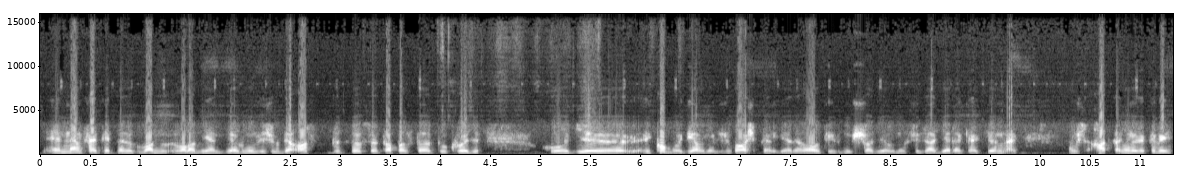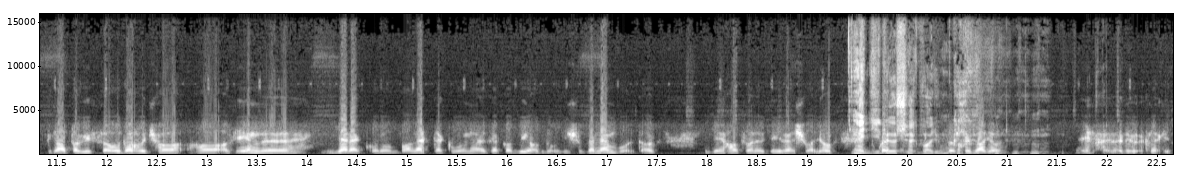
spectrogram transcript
nem feltétlenül van valamilyen diagnózisuk, de azt többször tapasztaltuk, hogy hogy egy komoly diagnózisok, Aspergerrel, autizmussal diagnosztizált gyerekek jönnek. Most hadd kanyarodjak egy pillanatra vissza oda, hogy ha, ha az én gyerekkoromban lettek volna ezek a diagnózisok, de nem voltak, ugye én 65 éves vagyok. Egyidősek vagyunk. Biztos, hogy nagyon, én örülök neki.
